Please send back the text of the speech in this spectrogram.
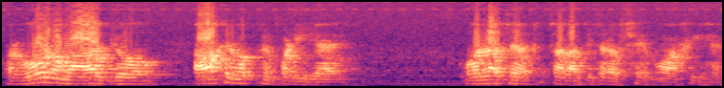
اور وہ نماز جو آخر وقت میں پڑھی جائے۔ وہ اللہ تعالیٰ کی طرف سے معافی ہے۔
